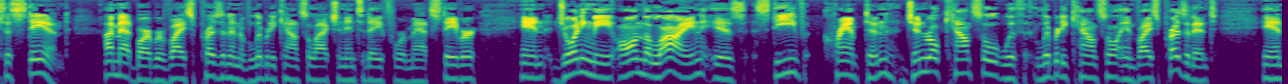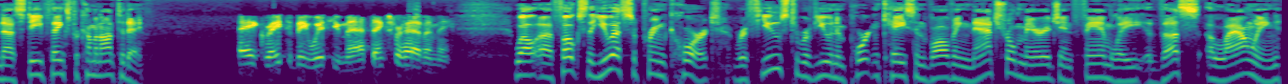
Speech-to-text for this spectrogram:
to stand. I'm Matt Barber, Vice President of Liberty Counsel Action in today for Matt Staver. And joining me on the line is Steve Crampton, General Counsel with Liberty Counsel and Vice President. And uh, Steve, thanks for coming on today. Hey, great to be with you, Matt. Thanks for having me. Well, uh, folks, the U.S. Supreme Court refused to review an important case involving natural marriage and family, thus allowing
